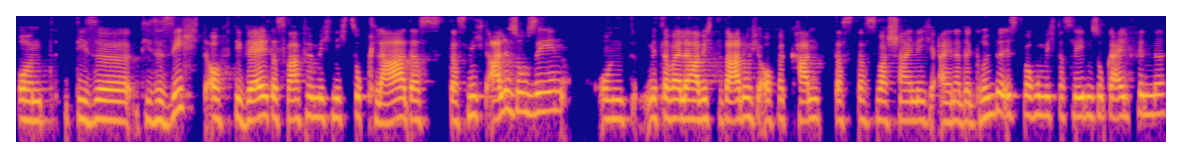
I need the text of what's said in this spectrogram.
Und diese, diese Sicht auf die Welt, das war für mich nicht so klar, dass das nicht alle so sehen. Und mittlerweile habe ich dadurch auch erkannt, dass das wahrscheinlich einer der Gründe ist, warum ich das Leben so geil finde.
